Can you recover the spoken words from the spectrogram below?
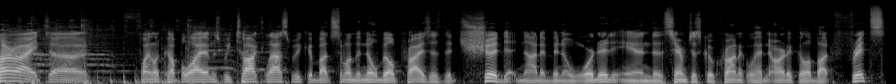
All right, uh, final couple items. We talked last week about some of the Nobel Prizes that should not have been awarded, and the San Francisco Chronicle had an article about Fritz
